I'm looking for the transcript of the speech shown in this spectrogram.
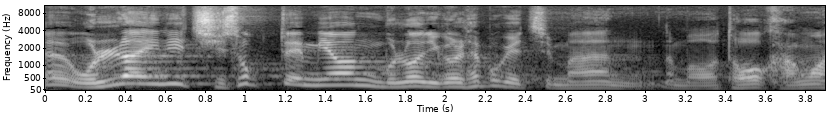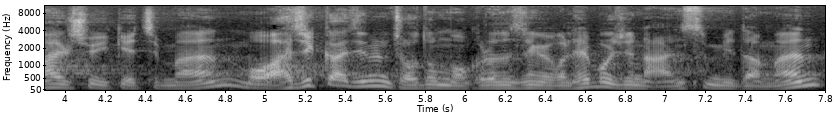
예, 온라인이 지속되면 물론 이걸 해보겠지만 뭐 더 강화할 수 있겠지만 뭐 아직까지는 저도 뭐 그런 생각을 해보지는 않습니다만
